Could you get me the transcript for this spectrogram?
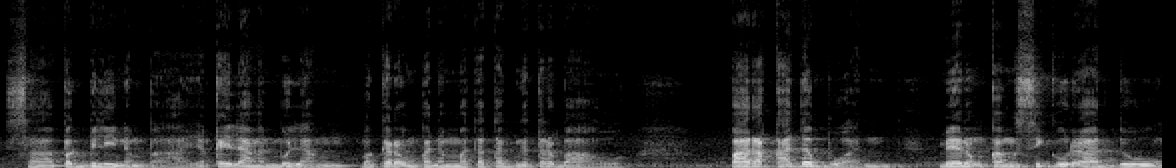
sa pagbili ng bahay. Ang kailangan mo lang, magkaroon ka ng matatag na trabaho para kada buwan, meron kang siguradong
